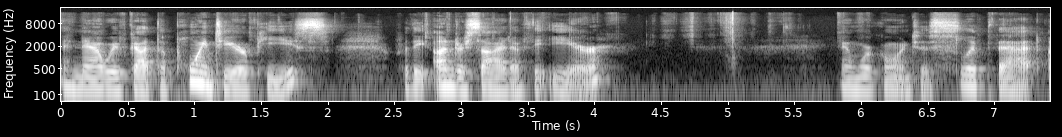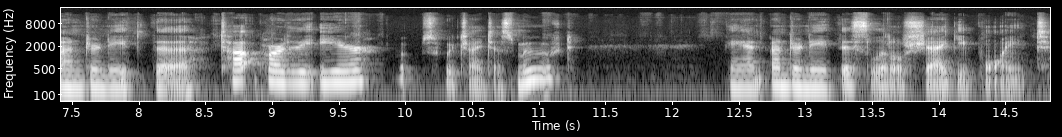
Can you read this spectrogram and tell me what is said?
And now we've got the pointier piece for the underside of the ear. And we're going to slip that underneath the top part of the ear, oops, which I just moved, and underneath this little shaggy point.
